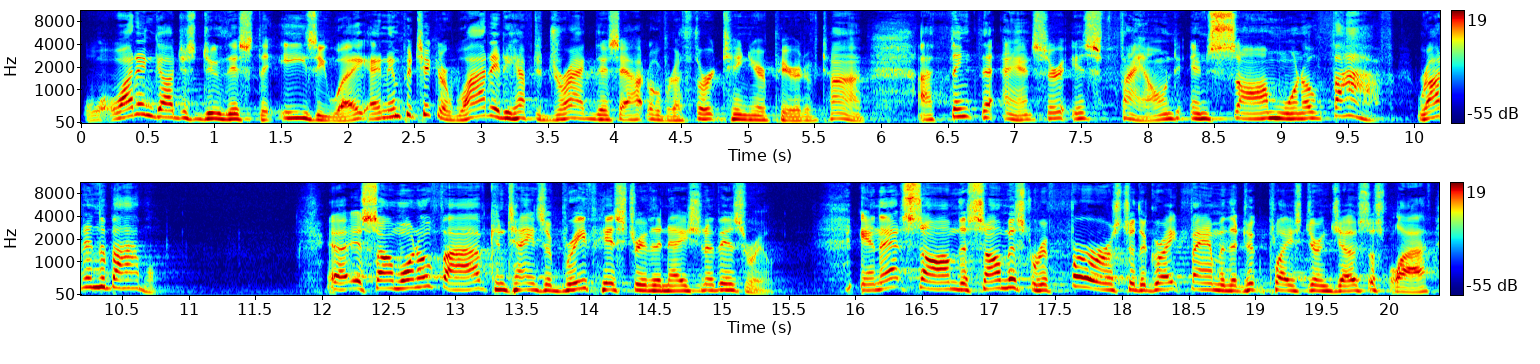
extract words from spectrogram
Why didn't God just do this the easy way? And in particular, why did he have to drag this out over a 13 year period of time? I think the answer is found in Psalm 105, right in the Bible. Uh, psalm 105 contains a brief history of the nation of Israel. In that psalm, the psalmist refers to the great famine that took place during Joseph's life,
